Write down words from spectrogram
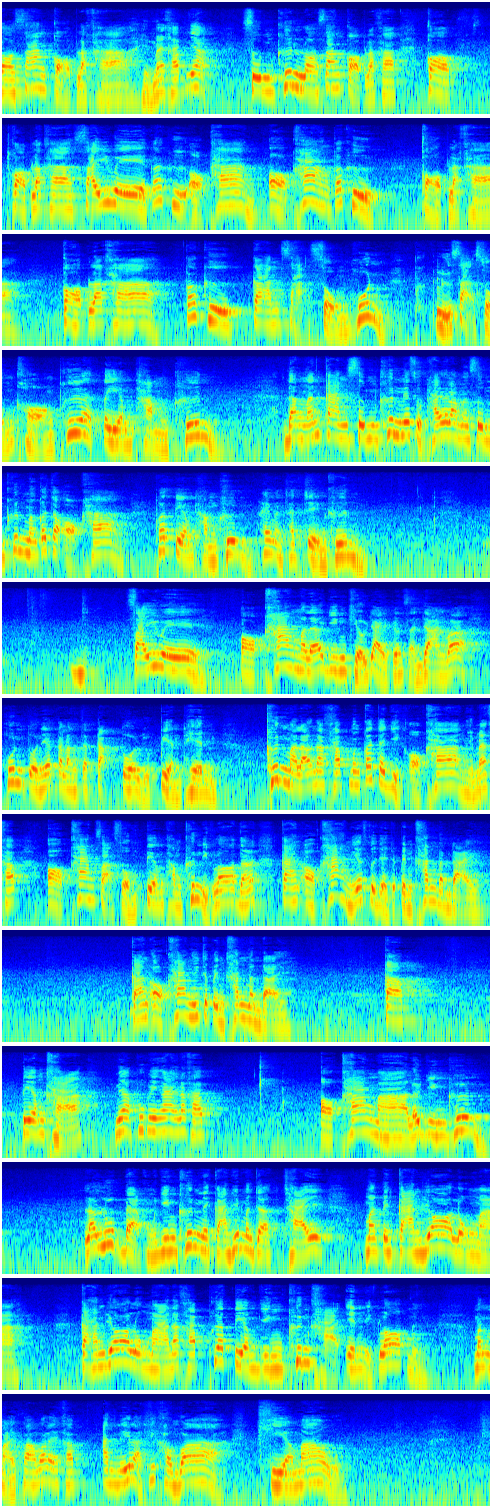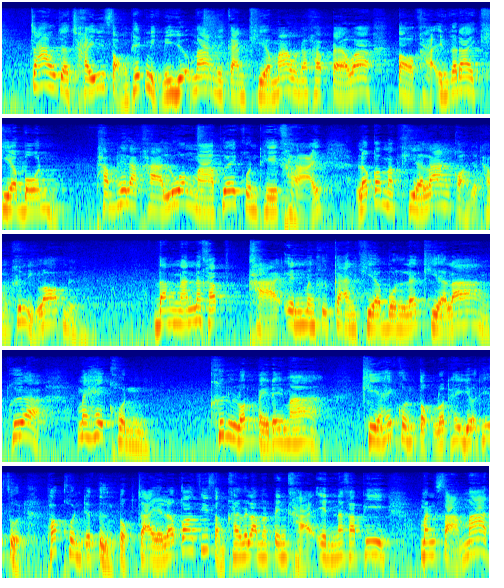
รอสร้างกรอบราคาเห็นไหมครับเนี่ยซึมขึ้นรอสร้างกรอบราคากรอบกรอบราคาไซด์เวย์ก็คือออกข้าง ออกข้างก็คือกรอบราคากรอบราคาก็คือการสะสมหุ้น หรือสะสมของเพื่อเตรียมทำขึ้น ดังนั้นการซึมขึ้นในยสุดท้ายเวลามันซึมขึ้นมันก็จะออกข้าง เพื่อเตรียมทำขึ้นให้มันชัดเจนขึ้นไซด์เวย์ ออกข้างมาแล้วยิงเขียวใหญ่เป็นสัญญาณว่าหุ้นตัวนี้กำลังจะกลับตัวหรือเปลี่ยนเทรนขึ้นมาแล้วนะครับ มันก็จะหยิกออกข้างเห็นไหมครับ ออกข้างสะสมเตรียมทำขึ้นอีกรอบนะการออกข้างนี้ส่วนใหญ่จะเป็นขั้นบันได การออกข้างนี้จะเป็นขั้นบันได กับเตรียมขาเนี่ยพูดง่ายๆนะครับ ออกข้างมาแล้วยิงขึ้น แล้วรูปแบบของยิงขึ้นในการที่มันจะใช้มันเป็นการย่อลงมา การย่อลงมานะครับ เพื่อเตรียมยิงขึ้นขาเอ็นอีกรอบหนึ่ง มันหมายความว่าอะไรครับ อันนี้แหละที่คำว่าเคลียร์เมาส์เจ้าจะใช้ 2 เทคนิคนี้เยอะมากในการเคลียร์เมาส์นะครับ แปลว่าต่อขาเอ็นก็ได้เคลียร์บนทำให้ราคาล่วงมาเพื่อให้คนเทขาย แล้วก็มาเคลียร์ล่างก่อนจะทำขึ้นอีกรอบหนึ่งดังนั้นนะครับ ขาเอ็นมันคือการเคลียร์บนและเคลียร์ล่าง เพื่อไม่ให้คนขึ้นรถไปได้มาก เคลียร์ให้คนตกรถให้เยอะที่สุด เพราะคนจะตื่นตกใจ แล้วก็ที่สำคัญเวลามันเป็นขาเอ็นนะครับพี่มันสามารถ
